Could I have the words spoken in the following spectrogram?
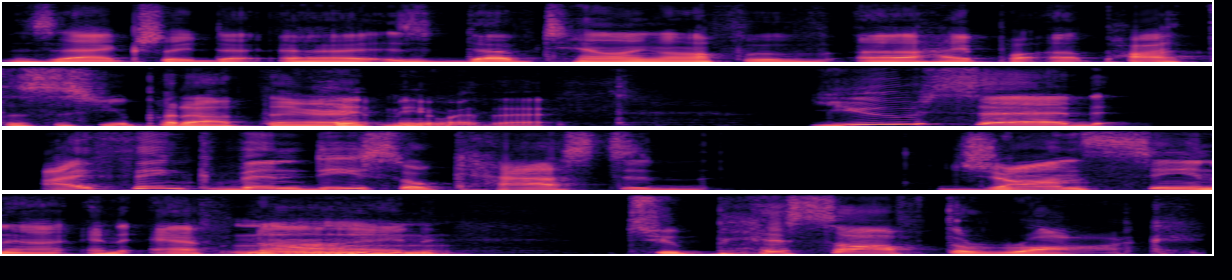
this is actually uh, is dovetailing off of a hypothesis you put out there. Hit me with it. You said I think Vin Diesel casted John Cena in F9 to piss off The Rock.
